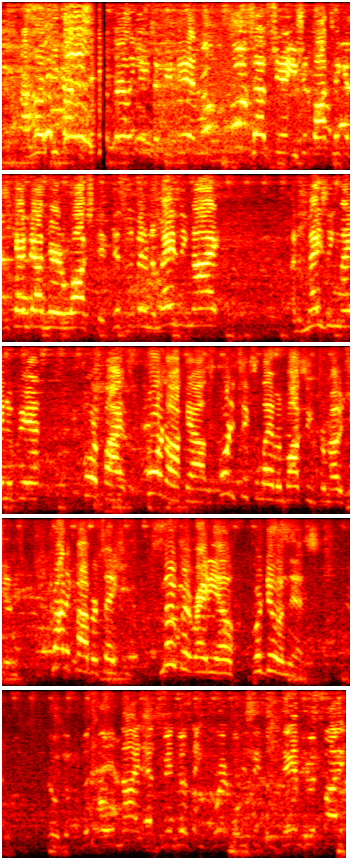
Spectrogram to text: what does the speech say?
I hope you got to see it fairly decent. If you did, tough shit. You should have bought tickets and came down here and watched it. This has been an amazing night, an amazing main event. Four fights, four knockouts, 4611 boxing promotions, chronic conversations, movement radio. We're doing this. This whole night has been just incredible. We see some damn good fights,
